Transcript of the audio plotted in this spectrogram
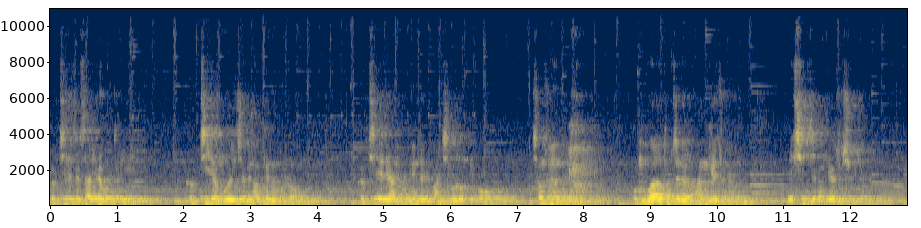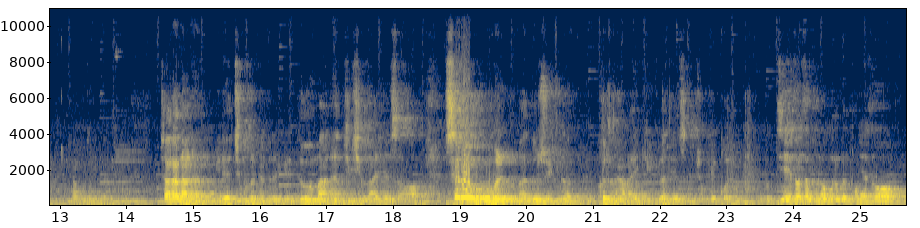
극지 해설사 여러분들이 극지 연구의 적은 학회는 물론 극지에 대한 국민들의 관심을 높이고 청소년들의 꿈과 도전을 안겨주는 메신저가 되어주시기를 당부드립니다. 자라나는 미래 청소년들에게 더 많은 지식을 알려서 새로운 꿈을 만들 수 있는 그런 하나의 계기가 되었으면 좋겠고요. 극지 해설사 프로그램을 통해서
